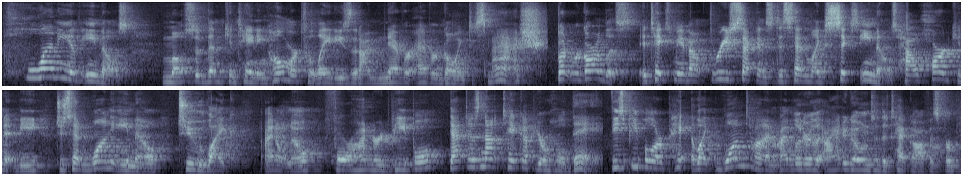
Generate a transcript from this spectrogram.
plenty of emails most of them containing homework to ladies that I'm never ever going to smash. But regardless, it takes me about three seconds to send like six emails. How hard can it be to send one email to like I don't know, 400 people, that does not take up your whole day. These people are pay like one time I literally, I had to go into the tech office for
